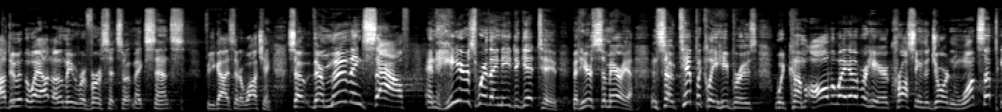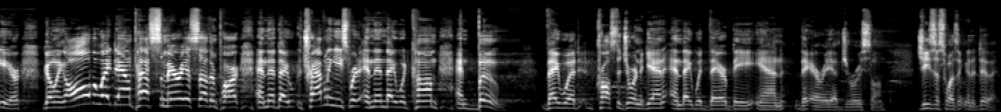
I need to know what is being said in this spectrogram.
I'll do it the way I, let me reverse it so it makes sense for you guys that are watching. So they're moving south, and here's where they need to get to, but here's Samaria. And so typically, Hebrews would come all the way over here, crossing the Jordan once up here, going all the way down past Samaria, southern part, and then they traveling eastward, and then they would come and boom, they would cross the Jordan again, and they would there be in the area of Jerusalem. Jesus wasn't going to do it.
